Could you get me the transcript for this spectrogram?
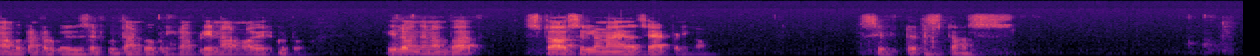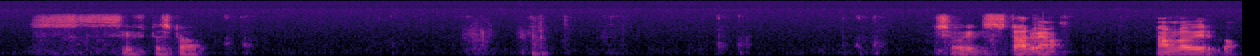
நம்ம கண்ட்ரோல் ரிசல்ட் கொடுத்து அனுபவம் பண்ணிக்கலாம். அப்படியே நார்மலாகவே இருக்கட்டும். இதில் வந்து நம்ம ஸ்டார்ஸ் இல்லைன்னா ஏதாச்சும் ஆட் பண்ணிக்கலாம். ஷிஃப்ட் ஸ்டார்ஸ் ஷிஃப்ட் ஸ்டார் சரி ஸ்டார் வேணாம். நார்மலாகவே இருக்கட்டும்.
